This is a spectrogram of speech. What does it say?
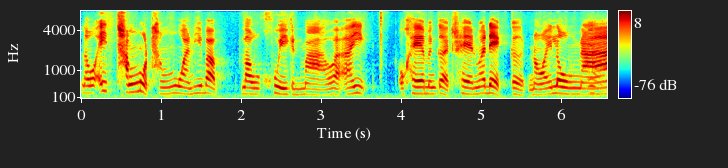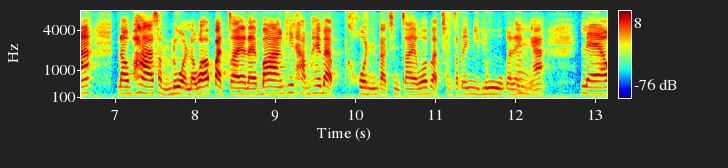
แล้วไอ้ทั้งหมดทั้งมวลที่แบบเราคุยกันมาว่าไอ้โอเคมันเกิดเทรนด์ว่าเด็กเกิดน้อยลงนะอืมเราพาสำรวจแล้วว่าปัจจัยอะไรบ้างที่ทำให้แบบคนตัดสินใจว่าแบบฉันจะไม่มีลูกอะไรอย่างเงี้ยแล้ว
